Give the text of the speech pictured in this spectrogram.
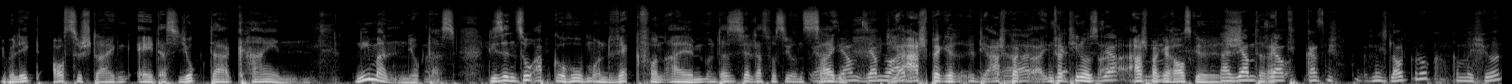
überlegt auszusteigen, ey, das juckt da keinen. Niemanden juckt das. Die sind so abgehoben und weg von allem. Und das ist ja das, was sie uns Ja, zeigen. sie haben- sie haben nur die Arschbacke, die Arschbacke, Ja, Infantinos sie- sie- Arschbacke rausgerissen. Nein, Sie haben, Sie haben, kannst du mich bin ich laut genug? Kann man mich hören?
